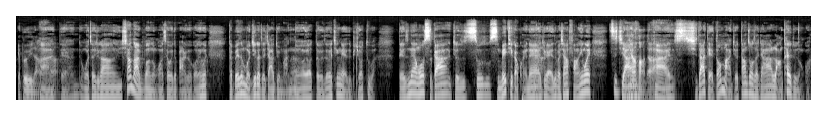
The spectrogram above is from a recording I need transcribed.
一半以上啊，对，或者就讲相当一部分辰光才会得摆辣搿高头，因为特别是目前搿只阶段嘛，侬要投入个精力还是比较多个。但是呢，我自家就是做自媒体搿块呢，就还是勿想放，因为之前也啊，前大谈到嘛，就当中实际上冷脱一段辰光。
